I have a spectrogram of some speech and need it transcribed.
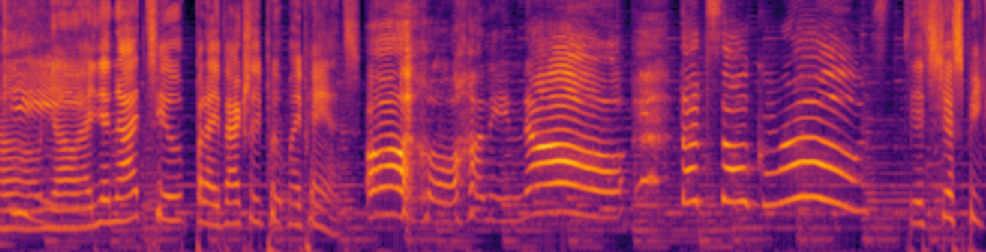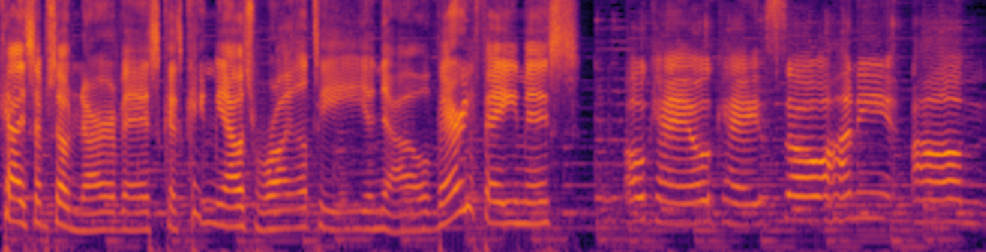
Oh no, I did not toot, but I've actually pooped my pants. Oh, honey, no. That's so gross. It's just because I'm so nervous, because King Meow's royalty, you know, very famous. Okay, okay. So, honey, um,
